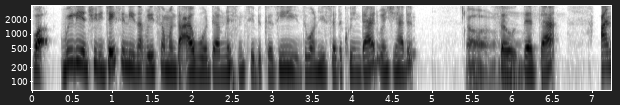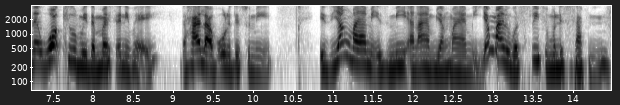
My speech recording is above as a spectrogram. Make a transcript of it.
But really and truly, Jason Lee is not really someone that I would um, listen to because he's the one who said the queen died when she hadn't. Oh, So there's that. And then what killed me the most anyway, the highlight of all of this for me, is Young Miami is me and I am Young Miami. Young Miami was sleeping when this was happening.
